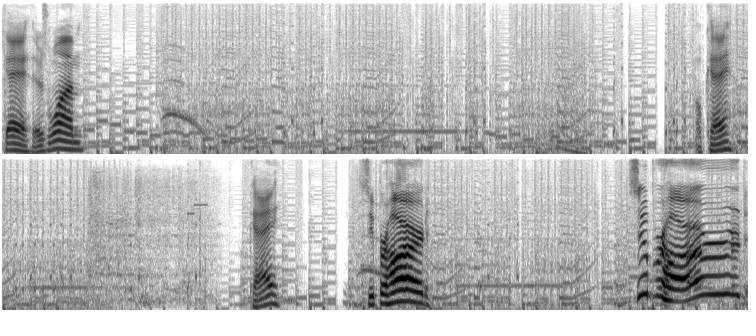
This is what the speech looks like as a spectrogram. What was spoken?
Okay, there's one. Okay. Okay. Super hard. Super hard.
